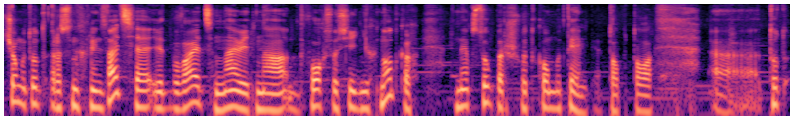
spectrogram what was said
Причому тут ресинхронізація відбувається навіть на двох сусідніх нотках не в супершвидкому темпі. Тобто е, тут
